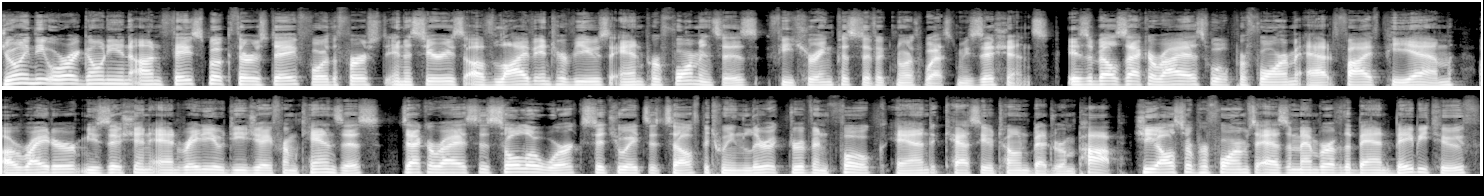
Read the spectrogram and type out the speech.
Join the Oregonian on Facebook Thursday for the first in a series of live interviews and performances featuring Pacific Northwest musicians. Isabel Zacharias will perform at 5 p.m. A writer, musician, and radio DJ from Kansas, Zacharias' solo work situates itself between lyric driven folk and Casiotone bedroom pop. She also performs as a member of the band Babytooth,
